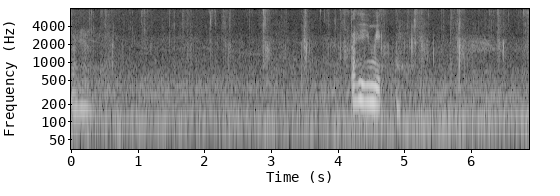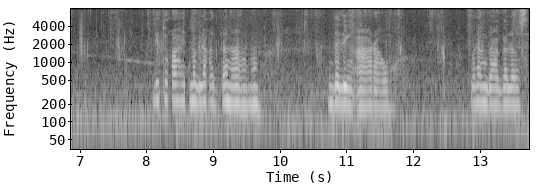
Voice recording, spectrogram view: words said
Ayan. Tahimik. dito kahit maglakad ka ng madaling araw walang gagalaw sa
